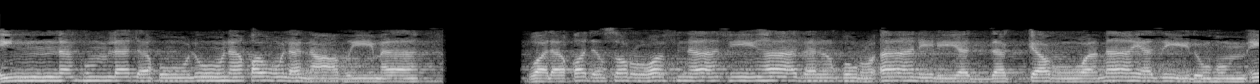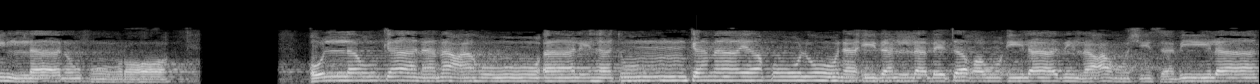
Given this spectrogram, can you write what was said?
إنكم لتقولون قولا عظيما. ولقد صرفنا في هذا القرآن ليذكروا وما يزيدهم إلا نفورا. قل لو كان معه آلهة كما يقولون إذا لابتغوا إلى ذي العرش سبيلا.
